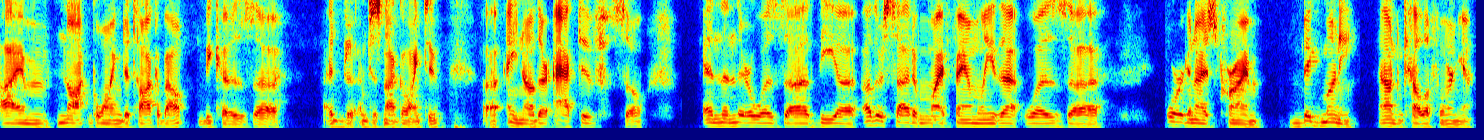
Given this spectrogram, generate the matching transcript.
I'm not going to talk about because uh, I'm just not going to. Uh, you know, they're active. So, and then there was uh, the uh, other side of my family that was uh, organized crime, big money out in California.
